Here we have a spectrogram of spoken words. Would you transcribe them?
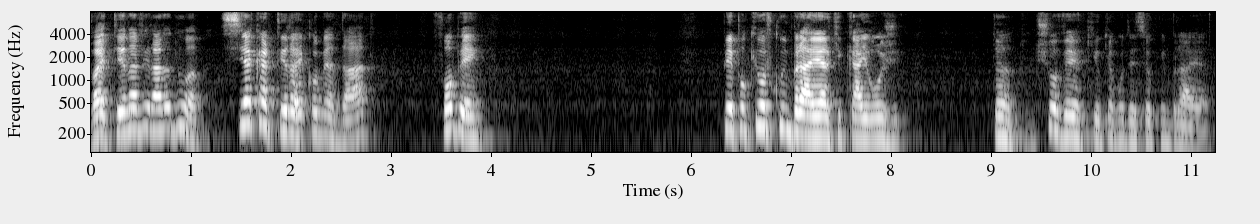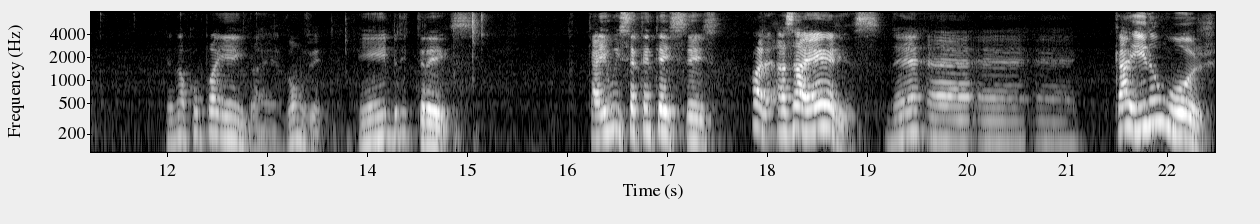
vai ter na virada do ano. Se a carteira recomendada for bem. Pepe, o que houve com o Embraer que caiu hoje tanto? Deixa eu ver aqui o que aconteceu com o Embraer. Eu não acompanhei Embraer. Vamos ver. Embre 3. Caiu em 76. Olha, as aéreas né, é, é, é, caíram hoje.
